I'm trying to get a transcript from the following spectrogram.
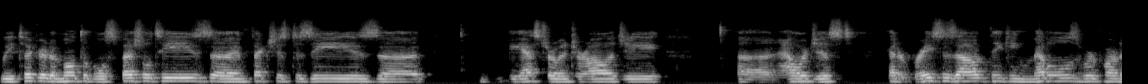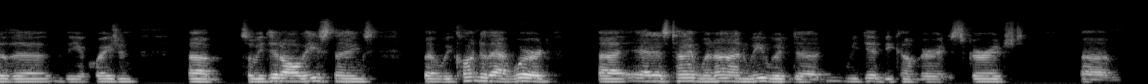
we took her to multiple specialties uh, infectious disease uh, gastroenterology uh, allergist had her braces out thinking metals were part of the the equation um, so we did all these things but we clung to that word. Uh, and as time went on, we would uh, we did become very discouraged. Um,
